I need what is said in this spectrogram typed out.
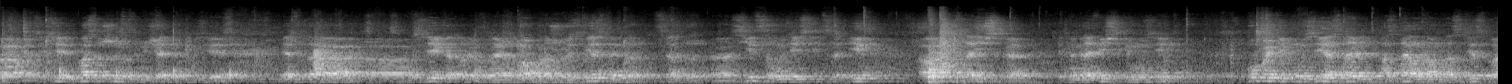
э, посетили два совершенно замечательных музея. Это э, музей, который, наверное, известно, это центр э, СИЦа, музей СИЦа и историческо-этнографический музей. Оба этих музея оставили, оставил нам наследство,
